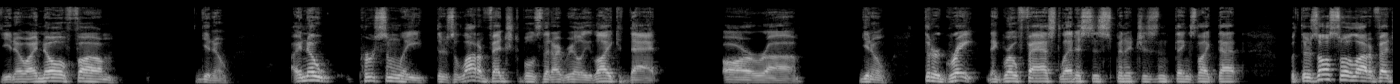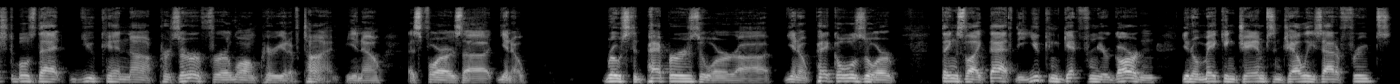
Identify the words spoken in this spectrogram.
You know, I know if, um, you know, I know personally there's a lot of vegetables that I really like that are, uh, you know, that are great. They grow fast, lettuces, spinaches, and things like that. But there's also a lot of vegetables that you can uh, preserve for a long period of time, you know, as far as, uh, you know, roasted peppers or uh, you know pickles or things like that that you can get from your garden you know making jams and jellies out of fruits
